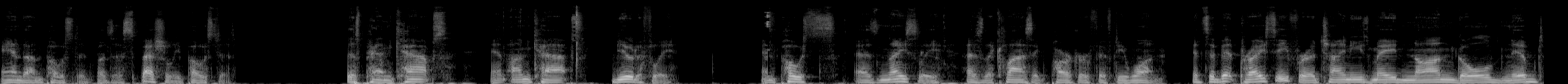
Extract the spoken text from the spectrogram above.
and unposted, but especially posted. This pen caps and uncaps beautifully and posts as nicely as the classic Parker 51. It's a bit pricey for a Chinese-made non-gold nibbed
